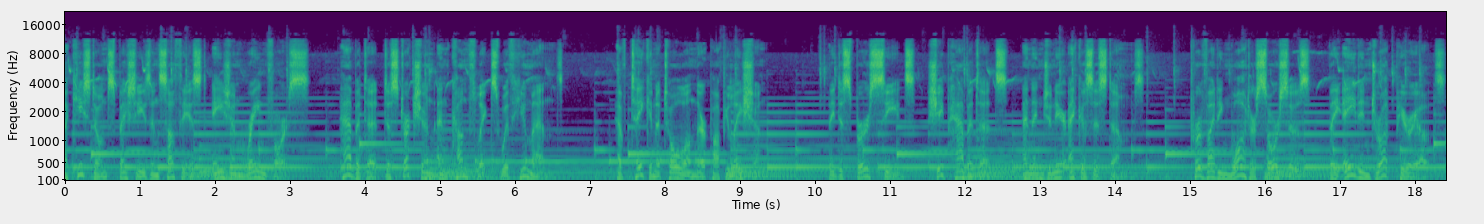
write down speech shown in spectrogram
a keystone species in Southeast Asian rainforests. Habitat destruction and conflicts with humans have taken a toll on their population. They disperse seeds, shape habitats, and engineer ecosystems. Providing water sources, they aid in drought periods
